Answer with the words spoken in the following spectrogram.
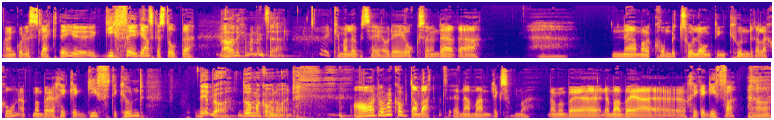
angående Slack, det är ju, GIF är ju ganska stort där. Ja, det kan man lugnt säga. Det kan man lugnt säga. Och det är också den där, uh, när man har kommit så långt i en kundrelation, att man börjar skicka GIF till kund. Det är bra, då har man kommit någon vart. Ja, då har man kommit någon vart när man liksom, när man börjar, när man börjar skicka giffar. Ja.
